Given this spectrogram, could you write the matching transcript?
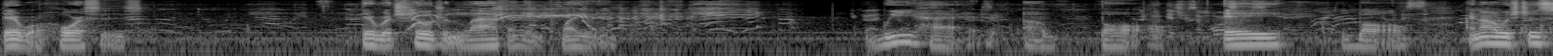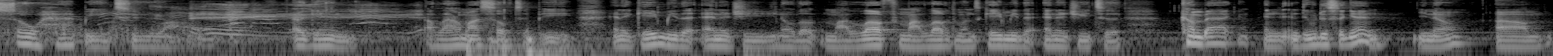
There were horses there were children laughing and playing. We had a ball, a ball, and I was just so happy to, um, again, allow myself to be. And it gave me the energy, you know, the, my love for my loved ones gave me the energy to come back and, and do this again, you know, um,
